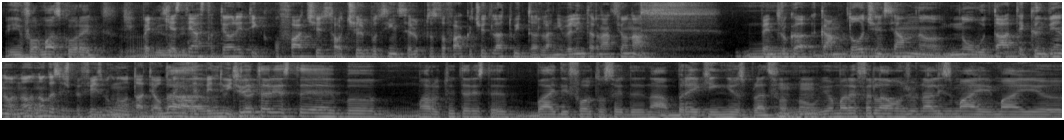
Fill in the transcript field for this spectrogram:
informați corect. Uh, păi vis-a-vis. chestia asta, teoretic, o face, sau cel puțin se luptă să o facă cei de la Twitter, la nivel internațional. Pentru că cam tot ce înseamnă noutate, când vine nou, nu, nu găsești pe Facebook noutate, au da, de pe Twitter. Twitter este, bă, mă rog, Twitter este by default un soi de na, breaking news platform. Mm-hmm. Nu, eu mă refer la un jurnalism mai, mai uh,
